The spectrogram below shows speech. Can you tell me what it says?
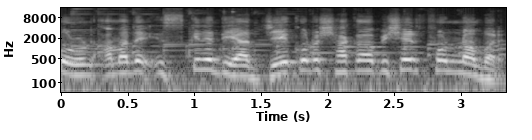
করুন আমাদের স্ক্রিনে দেওয়া যে কোনো শাখা অফিসের ফোন নম্বরে।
